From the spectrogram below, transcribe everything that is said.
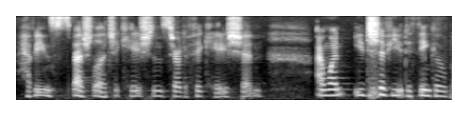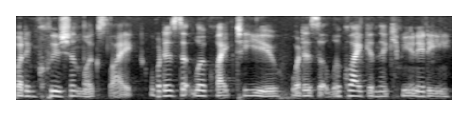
having special education certification. I want each of you to think of what inclusion looks like. What does it look like to you? What does it look like in the community?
